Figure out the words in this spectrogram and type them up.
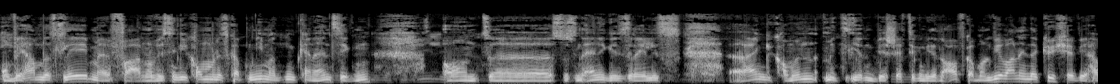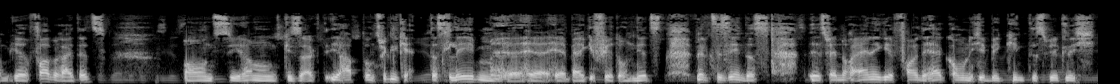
Und wir haben das Leben erfahren und wir sind gekommen und es gab niemanden, keinen einzigen. Und äh, so sind einige Israelis reingekommen mit ihren Beschäftigungen, mit ihren Aufgaben. Und wir waren in der Küche, wir haben hier vorbereitet und sie haben gesagt, ihr habt uns wirklich das Leben her herbeigeführt. Und jetzt werdet sie sehen, dass es werden noch einige Freunde herkommen und hier beginnt es wirklich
